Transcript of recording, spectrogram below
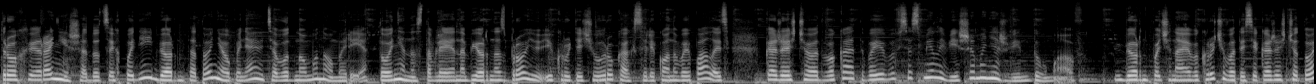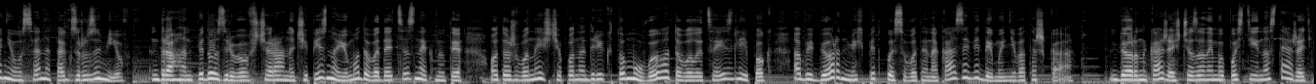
Трохи раніше до цих подій Бьорн та Тоні опиняються в одному номері. Тоні наставляє на Бьорна зброю і, крутячи у руках силіконовий палець, каже, що адвокат виявився сміливішим, ніж він думав. Бьорн починає викручуватись і каже, що Тоні усе не так зрозумів. Драган підозрював, що рано чи пізно йому доведеться зникнути. Отож вони ще понад рік тому виготовили цей зліпок, аби Бьорн міг підписувати накази від імені ватажка. Бьорн каже, що за ними постійно стежать,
